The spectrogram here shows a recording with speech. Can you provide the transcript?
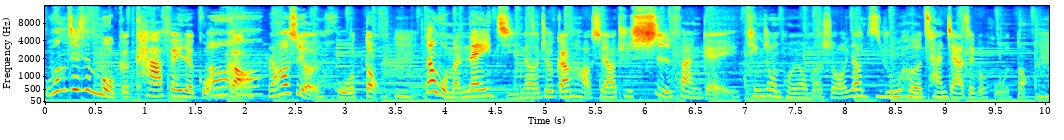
我忘记是某个咖啡的广告，oh, oh. 然后是有活动。嗯，那我们那一集呢，就刚好是要去示范给听众朋友们说要如何参加这个活动。嗯、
